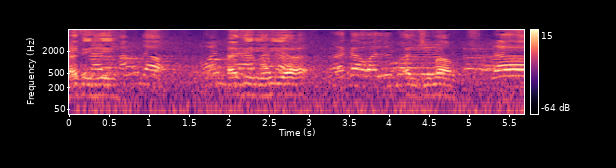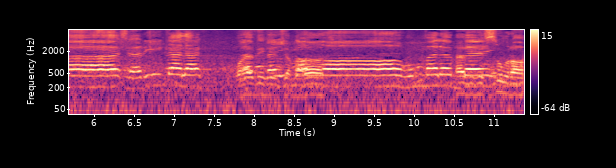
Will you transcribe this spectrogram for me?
هذه هذه هي الجمار. لا شريك لك. وهذه الجمرات اللهم هذه لبيك الصورة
